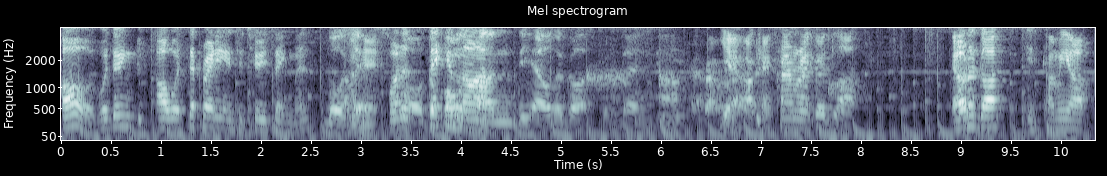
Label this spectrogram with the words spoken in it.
Oh, we're doing. Oh, we're separating into two segments. Well, okay. yes. For the well, second the last. The Eldegoss, and then the oh, Cramorant. Yeah. Okay. Cramorant goes last. Eldegoss is coming up.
